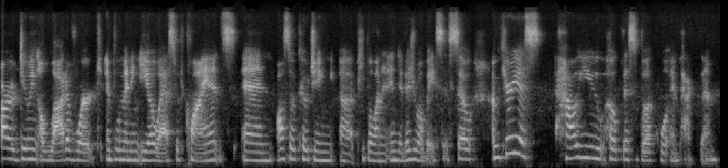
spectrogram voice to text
are doing a lot of work implementing EOS with clients and also coaching uh, people on an individual basis. So I'm curious how you hope this book will impact them.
